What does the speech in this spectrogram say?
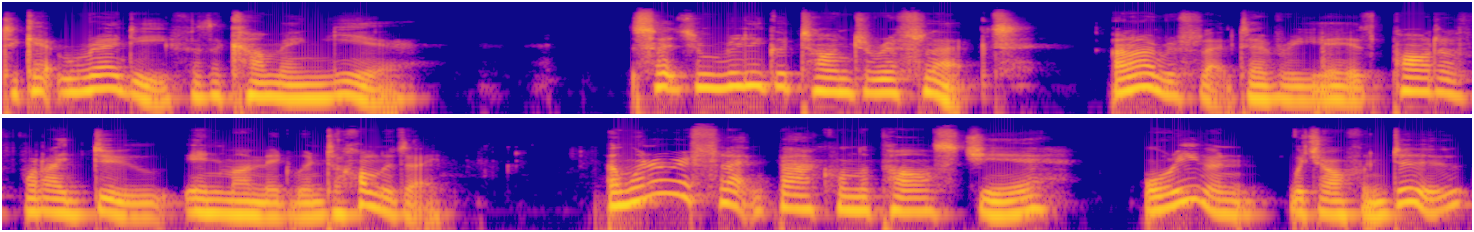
to get ready for the coming year. So it's a really good time to reflect. And I reflect every year. It's part of what I do in my midwinter holiday. And when I reflect back on the past year, or even, which I often do,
